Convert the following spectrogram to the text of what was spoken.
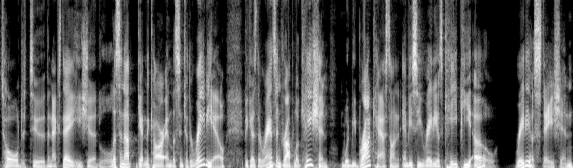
told to the next day he should listen up, get in the car, and listen to the radio because the ransom drop location would be broadcast on NBC Radio's KPO radio station.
